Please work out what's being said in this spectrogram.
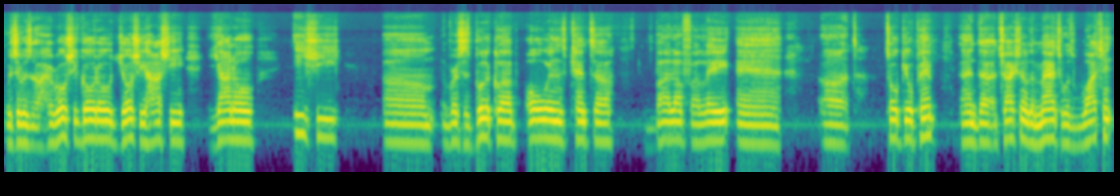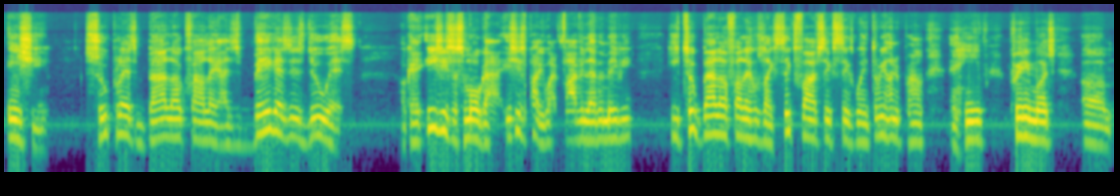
which was a Hiroshi Goto, Yoshihashi, Yano, Ishii um, versus Bullet Club, Owens, Kenta, Bad Luck Fale, and uh, Tokyo Pimp. And the attraction of the match was watching Ishii suplex Bad Luck Fale as big as this dude is. Okay, Ishii's a small guy. Ishii's probably what, 5'11 maybe? He took Bad Luck Fale, who's like 6'5, 6'6, weighing 300 pounds, and he pretty much um,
